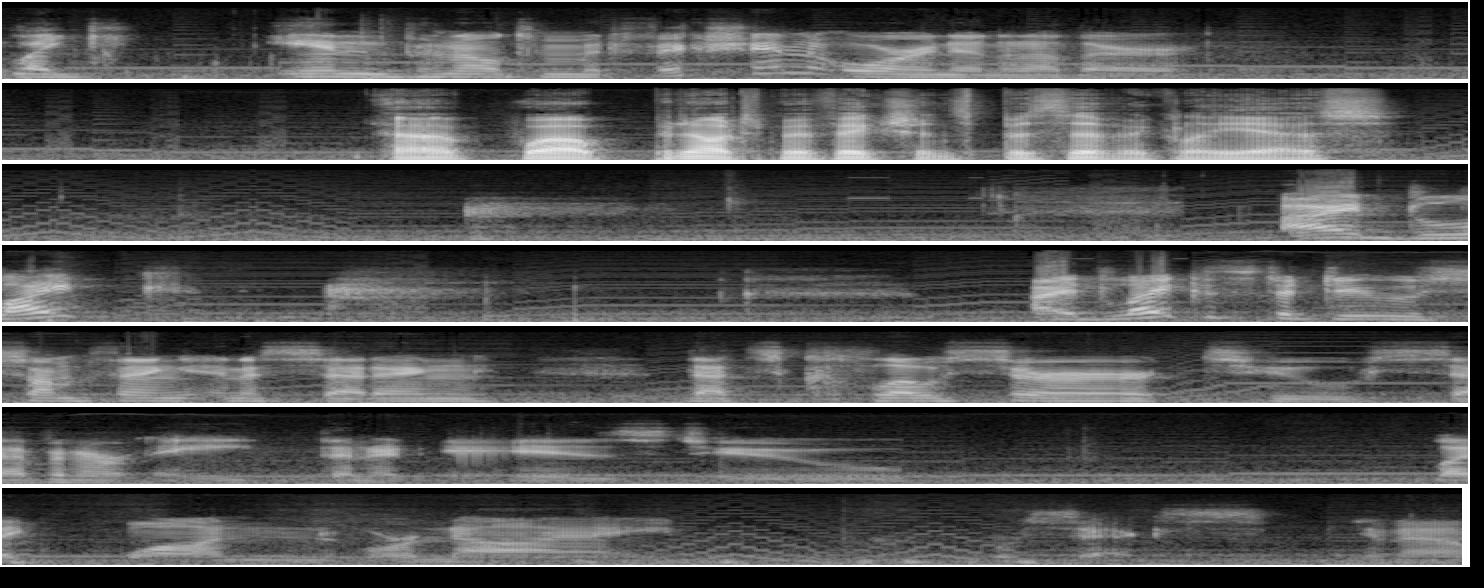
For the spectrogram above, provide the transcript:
Like in penultimate fiction or in another. Uh, well, penultimate fiction specifically, yes. I'd like. I'd like us to do something in a setting that's closer to seven or eight than it is to like one or nine six. You know?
